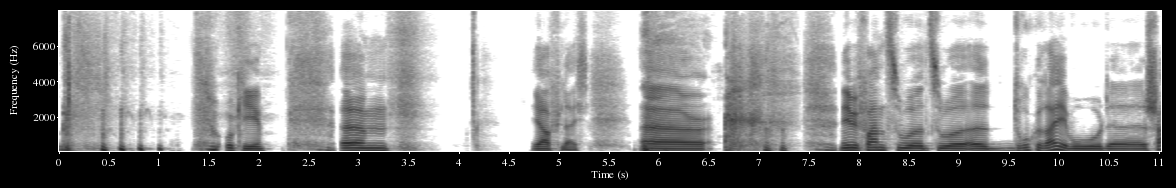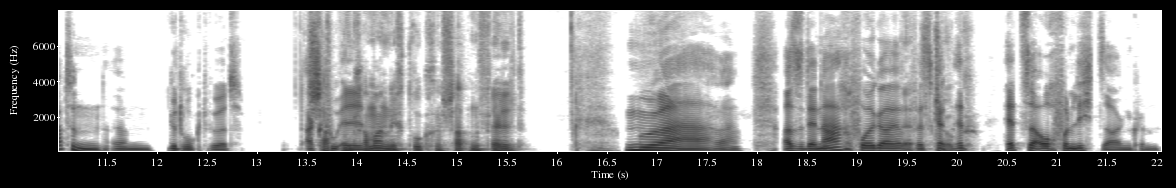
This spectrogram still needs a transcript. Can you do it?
okay. Ähm, ja, vielleicht. Äh, nee, wir fahren zur, zur äh, Druckerei, wo der Schatten ähm, gedruckt wird. Aktuell. Schatten kann man nicht drucken, Schatten fällt. Also der Nachfolger, Death es kann- Joke. hätt- hättest du auch von Licht sagen können.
